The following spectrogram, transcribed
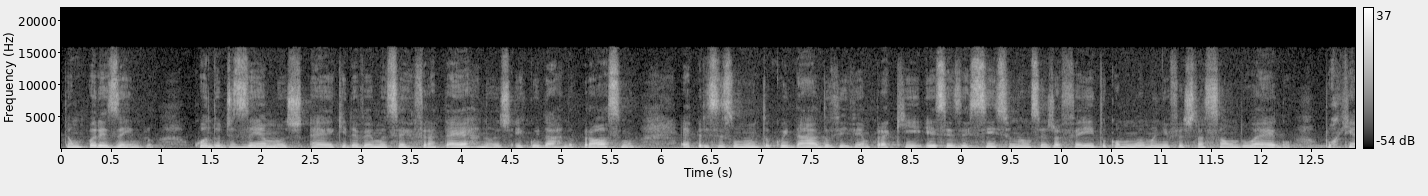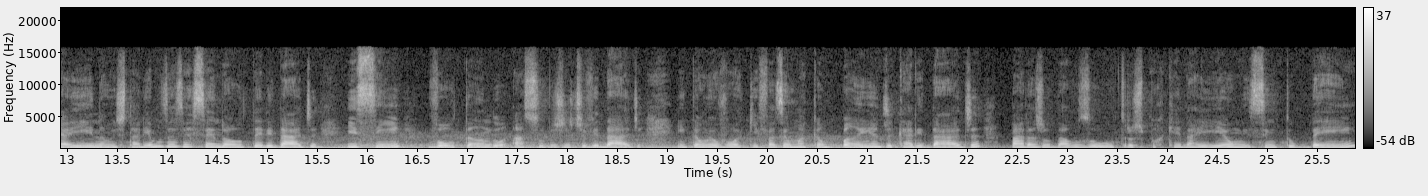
Então, por exemplo, quando dizemos é, que devemos ser fraternos e cuidar do próximo, é preciso muito cuidado, Vivian, para que esse exercício não seja feito como uma manifestação do ego, porque aí não estaríamos exercendo a alteridade e sim voltando à subjetividade. Então eu vou aqui fazer uma campanha de caridade para ajudar os outros, porque daí eu me sinto bem,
